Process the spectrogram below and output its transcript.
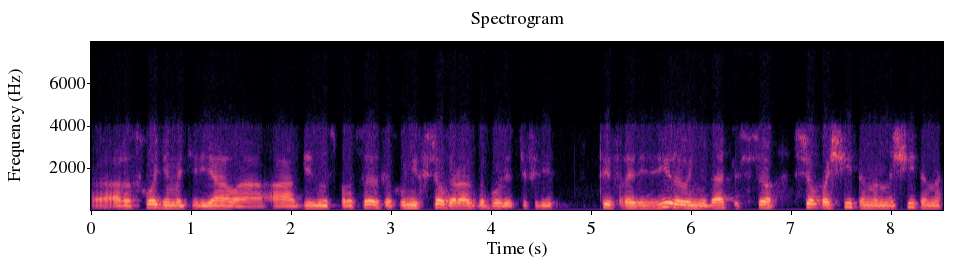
о расходе материала, о бизнес-процессах. У них все гораздо более цифри- да, то есть все, все посчитано, насчитано,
